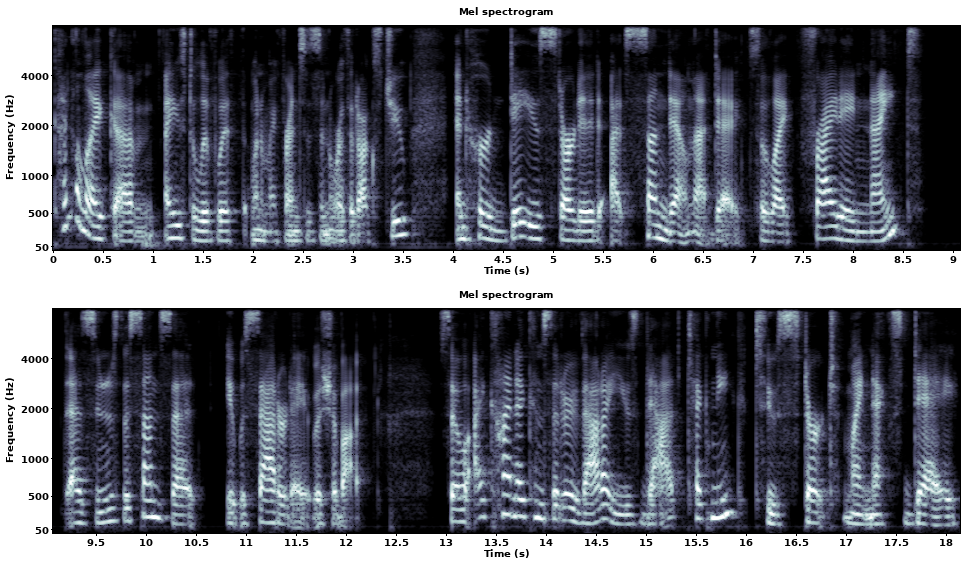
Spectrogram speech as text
Kind of like um, I used to live with one of my friends is an Orthodox Jew, and her days started at sundown that day. So, like Friday night, as soon as the sun set, it was Saturday, it was Shabbat. So I kind of consider that I use that technique to start my next day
